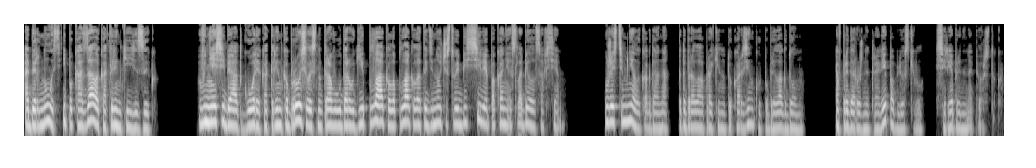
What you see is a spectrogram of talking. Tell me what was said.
обернулась и показала Катринке язык. Вне себя от горя Катринка бросилась на траву у дороги и плакала, плакала от одиночества и бессилия, пока не ослабела совсем. Уже стемнело, когда она подобрала опрокинутую корзинку и побрела к дому, а в придорожной траве поблескивал серебряный наперсток.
